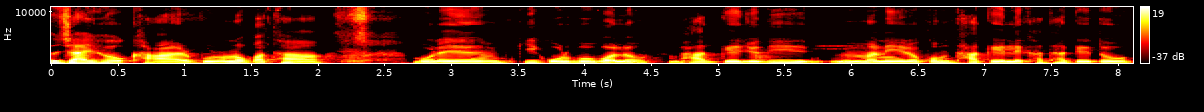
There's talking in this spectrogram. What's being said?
তো যাই হোক, আর পুরনো কথা বলে, কি করব বলো? ভাগ্যে যদি মানে এরকম থাকে, লেখা থাকে তো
